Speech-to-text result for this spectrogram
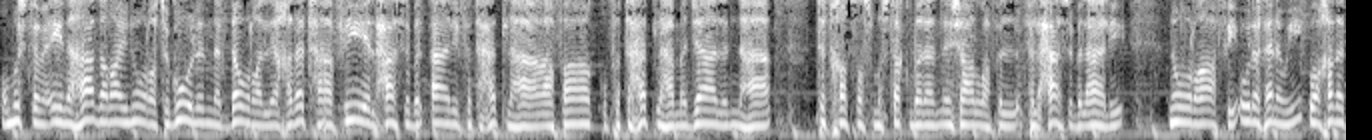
ومستمعينا هذا رأي نورة تقول إن الدورة اللي أخذتها في الحاسب الآلي فتحت لها آفاق وفتحت لها مجال إنها تتخصص مستقبلا إن شاء الله في في الحاسب الآلي. نورة في أولى ثانوي وأخذت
